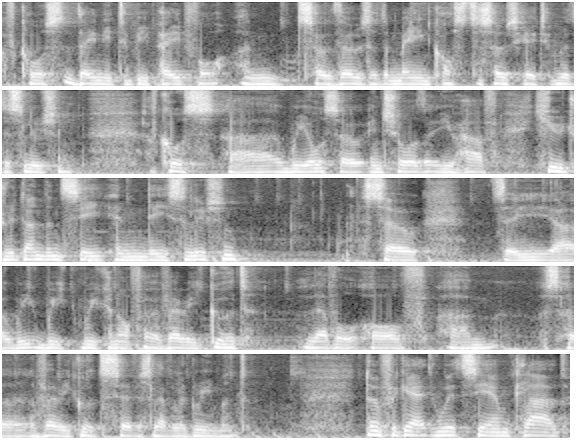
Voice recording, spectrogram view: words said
of course they need to be paid for and so those are the main costs associated with the solution. Of course uh, we also ensure that you have huge redundancy in the solution so the, uh, we, we, we can offer a very good level of um, a very good service level agreement. Don't forget with CM Cloud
